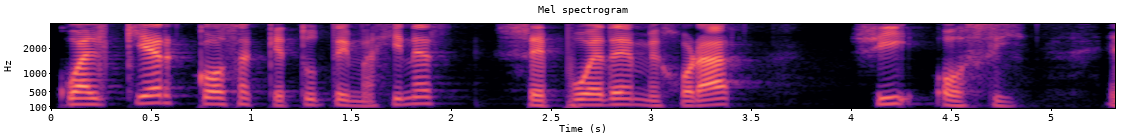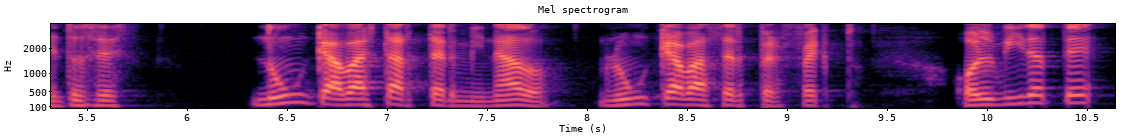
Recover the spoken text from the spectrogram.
cualquier cosa que tú te imagines se puede mejorar sí o sí. Entonces, nunca va a estar terminado, nunca va a ser perfecto. Olvídate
